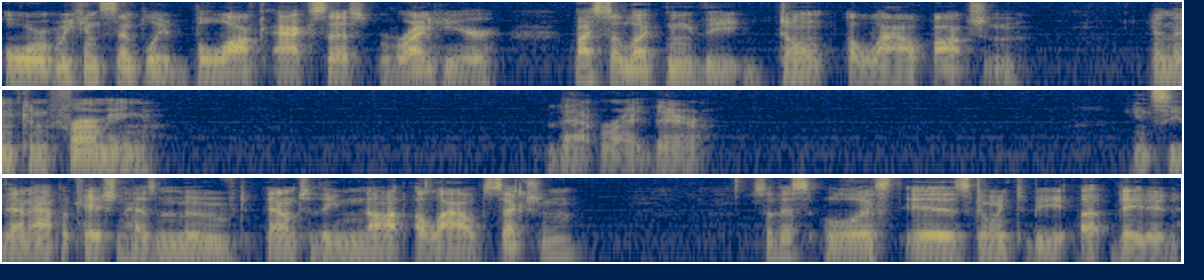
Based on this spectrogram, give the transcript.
Or we can simply block access right here by selecting the don't allow option and then confirming that right there. You can see that application has moved down to the not allowed section. So this list is going to be updated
